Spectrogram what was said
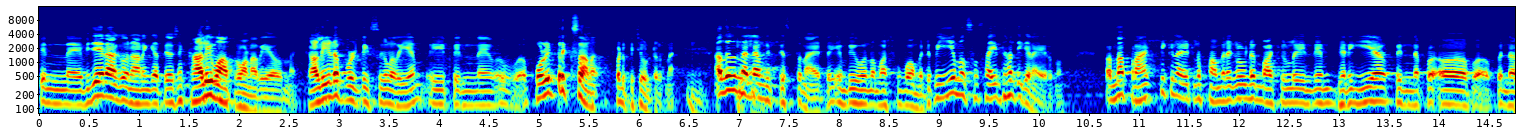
പിന്നെ വിജയരാഘവനാണെങ്കിൽ അത്യാവശ്യം കളി മാത്രമാണ് അറിയാവുന്നത്. കളിയുടെ പൊളിറ്റിക്സുകൾ അറിയാം. ഈ പിന്നെ പൊളിറ്റിക്സ് ആണ് പഠിപ്പിച്ചുകൊണ്ടിരുന്നത്. അതിൽ നിന്നെല്ലാം വ്യത്യസ്തനായിട്ട് എം പി ഗോവിന്ദ മാഷ്ക്ക് പോകാൻ പറ്റും. ഇപ്പോൾ ഇ എം എസ് സൈദ്ധാന്തികനായിരുന്നു. എന്നാൽ പ്രാക്ടിക്കലായിട്ടുള്ള സമരങ്ങളുടെയും ബാക്കിയുള്ളതിന്റെയും ജനകീയ പിന്നെ പിന്നെ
